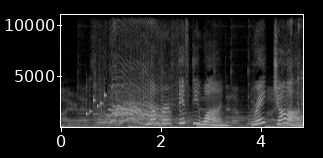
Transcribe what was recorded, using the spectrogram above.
iron and steel. Number 51. Great job!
